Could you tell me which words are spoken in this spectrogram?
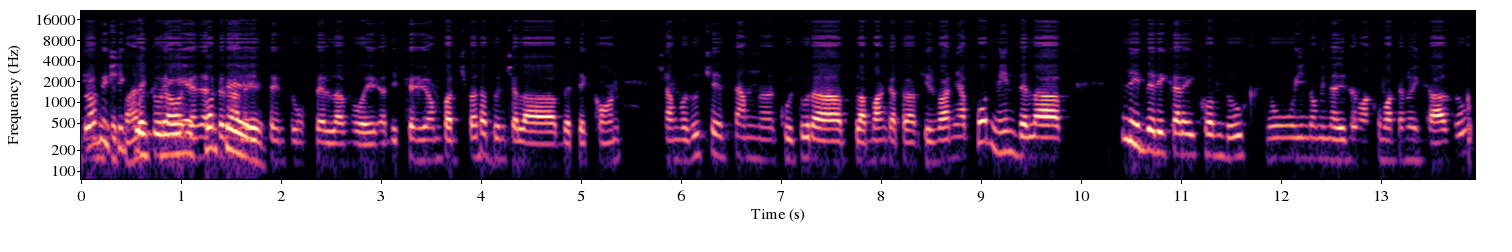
Probabil și cultura organizațională foarte... este într-un fel la voi. Adică eu am participat atunci la BTCon și am văzut ce înseamnă cultura la Banca Transilvania, pornind de la liderii care îi conduc, nu îi nominalizăm acum că nu-i cazul,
